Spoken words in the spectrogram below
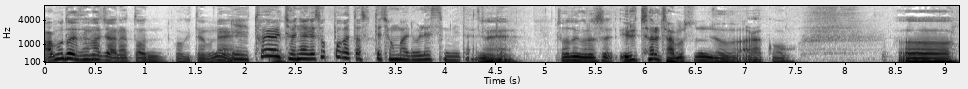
아무도 예상하지 않았던 거기 때문에. 예, 토요일 저녁에 속보가 떴을 때 정말 놀랐습니다. 네. 저는 그래서 1차를 잘못 쓴 줄 알았고, 어,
